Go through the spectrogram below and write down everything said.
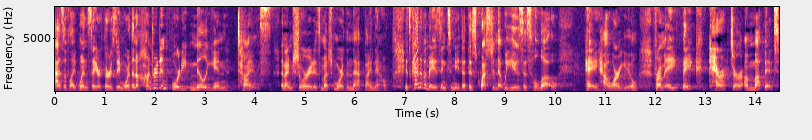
as of like Wednesday or Thursday more than 140 million times. And I'm sure it is much more than that by now. It's kind of amazing to me that this question that we use as hello, hey, how are you, from a fake character, a Muppet,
